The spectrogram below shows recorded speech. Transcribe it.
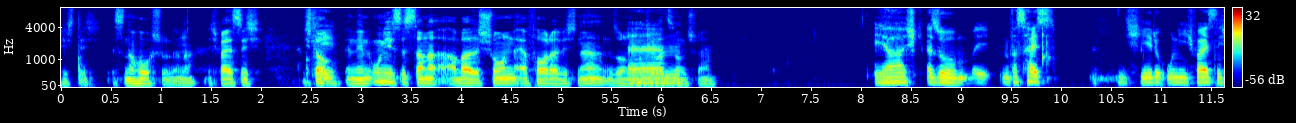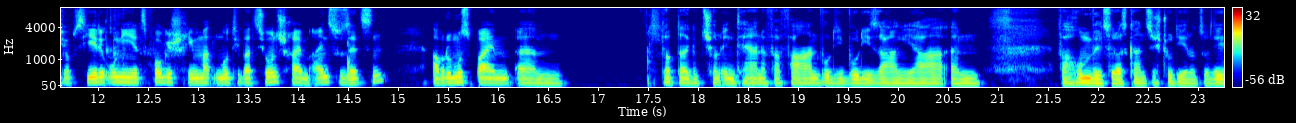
Richtig. Ist eine Hochschule, ne? Ich weiß nicht. Ich Okay. glaube, in den Unis ist dann aber schon erforderlich, ne? So ein Ähm, Motivationsschreiben. Ja, ich, also, äh, was heißt nicht jede Uni? Ich weiß nicht, ob es jede Uni jetzt vorgeschrieben hat, ein Motivationsschreiben einzusetzen. Aber du musst beim, ähm, ich glaube, da gibt es schon interne Verfahren, wo die, wo die sagen, ja, ähm, warum willst du das Ganze studieren und so. Die,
